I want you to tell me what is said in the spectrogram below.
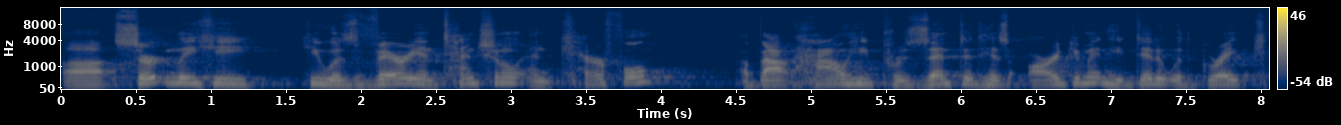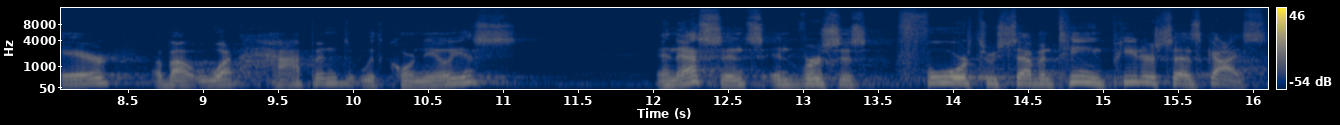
Uh, certainly, he, he was very intentional and careful about how he presented his argument. He did it with great care about what happened with Cornelius. In essence, in verses 4 through 17, Peter says, Guys,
